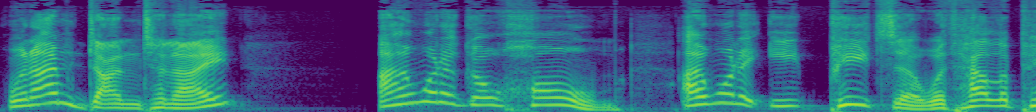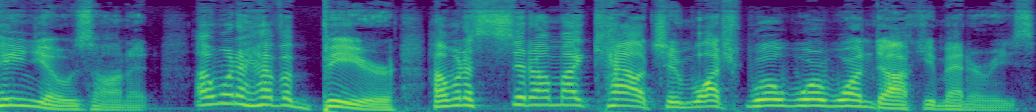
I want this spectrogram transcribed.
When I'm done tonight, I want to go home. I want to eat pizza with jalapenos on it. I want to have a beer. I want to sit on my couch and watch World War I documentaries.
